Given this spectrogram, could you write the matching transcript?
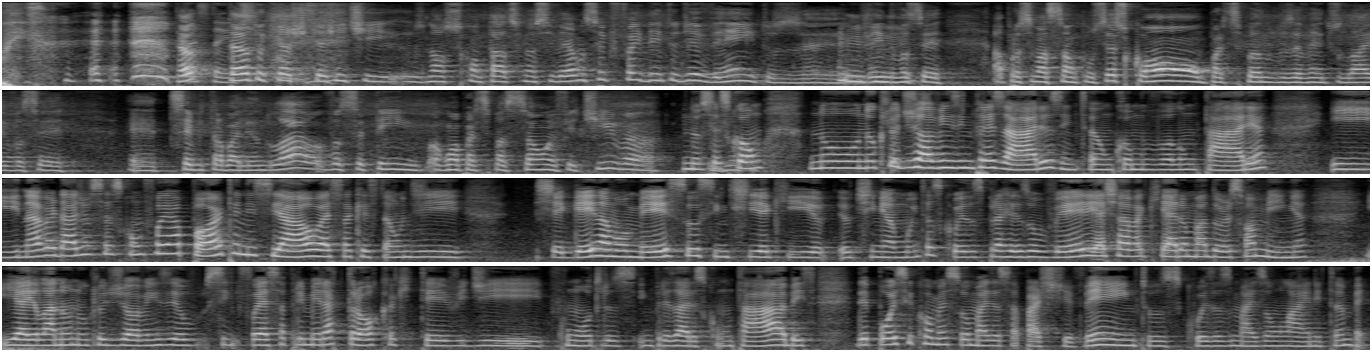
Tan- Bastante. Tanto que acho que a gente, os nossos contatos que nós tivemos sempre foi dentro de eventos, é, Uhum. vendo você aproximação com o Sescom, participando dos eventos lá e você é, sempre trabalhando lá. Você tem alguma participação efetiva? No SESCOM, no Núcleo de Jovens Empresários, então, como voluntária. E, na verdade, o SESCOM foi a porta inicial, essa questão de. Cheguei na Momesso, sentia que eu, eu tinha muitas coisas para resolver e achava que era uma dor só minha. E aí, lá no Núcleo de Jovens, eu foi essa primeira troca que teve de com outros empresários contábeis. Depois que começou mais essa parte de eventos, coisas mais online também.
